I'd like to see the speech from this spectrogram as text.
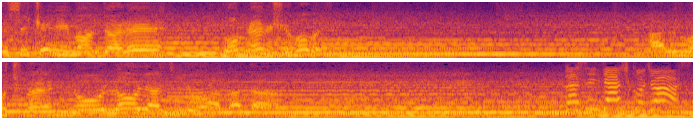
کسی که ایمان داره گم نمیشه بابا. المطمئن لا یزی و ابدا پس این جشن کجاست؟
